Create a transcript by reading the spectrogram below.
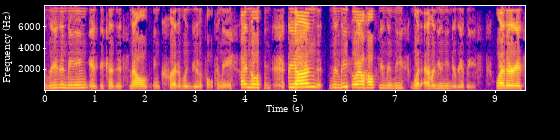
reason being is because it smells incredibly beautiful to me. I know beyond release oil helps you release whatever you need to release. Whether it's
